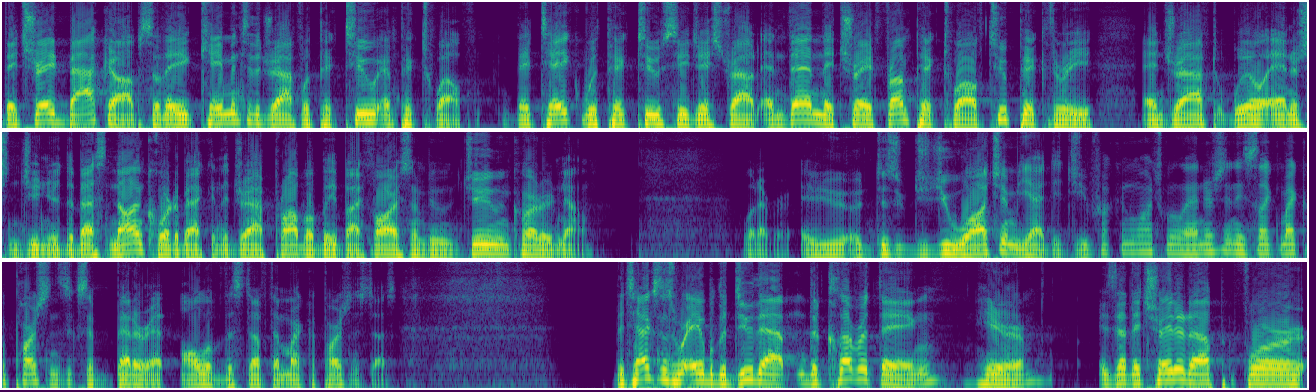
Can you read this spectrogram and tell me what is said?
They trade back up, so they came into the draft with pick two and pick 12. They take with pick two CJ Stroud, and then they trade from pick 12 to pick three and draft Will Anderson Jr., the best non quarterback in the draft, probably by far. Some people, Jalen Carter, no. Whatever. Uh, Did you watch him? Yeah, did you fucking watch Will Anderson? He's like Micah Parsons, except better at all of the stuff that Micah Parsons does. The Texans were able to do that. The clever thing here is that they traded up for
